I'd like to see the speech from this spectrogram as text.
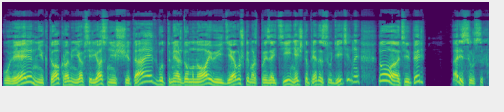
Уверен, никто, кроме нее, всерьез не считает, будто между мною и девушкой может произойти нечто предосудительное. Ну, а теперь о ресурсах.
